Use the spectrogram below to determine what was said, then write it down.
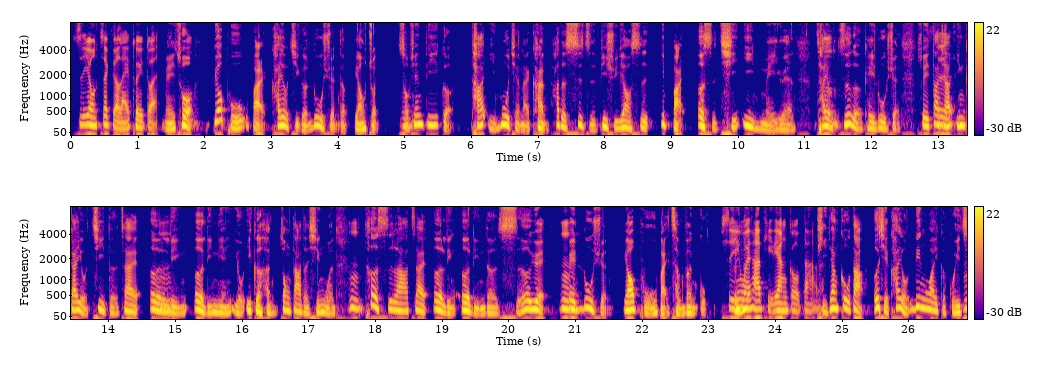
是用这个来推断。没错，标普五百它有几个入选的标准。首先，第一个。它以目前来看，它的市值必须要是一百二十七亿美元才有资格可以入选。所以大家应该有记得，在二零二零年有一个很重大的新闻，特斯拉在二零二零的十二月被入选标普五百成分股，是因为它体量够大，体量够大，而且它有另外一个规则：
